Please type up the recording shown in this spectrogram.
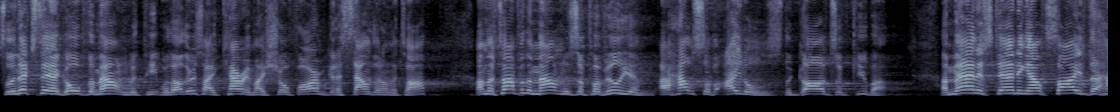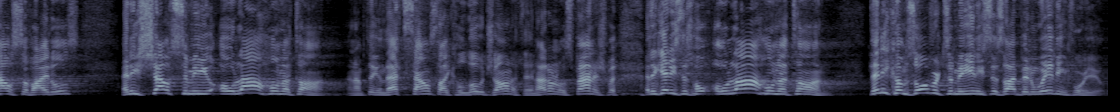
So the next day I go up the mountain with, with others. I carry my shofar. I'm going to sound it on the top. On the top of the mountain is a pavilion, a house of idols, the gods of Cuba. A man is standing outside the house of idols and he shouts to me, Hola, Jonathan. And I'm thinking, that sounds like hello, Jonathan. I don't know Spanish, but, and again, he says, hola, Jonathan. Then he comes over to me and he says, I've been waiting for you.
